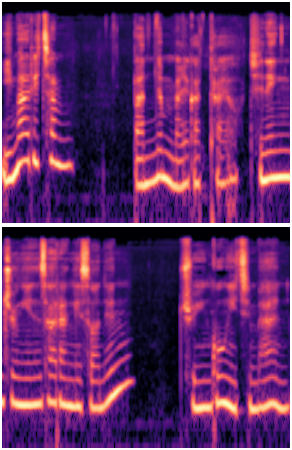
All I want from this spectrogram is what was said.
이 말이 참 맞는 말 같아요. 진행 중인 사랑에서는 주인공이지만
